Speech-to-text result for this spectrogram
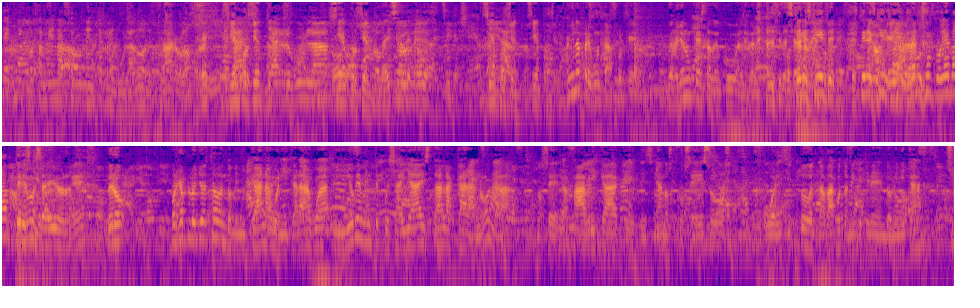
técnico también a ser un ente regulador. ¿es Claro, correcto, Ya- 100%. Ya regula 100%. De ahí sale todo. 100%, 100%. Hay una pregunta, porque bueno, yo nunca he estado en Cuba, la verdad. Pues tienes que ir, pues tienes que ir, cuando ¿verdad? tenemos un problema, tenemos ahí, ¿verdad? ¿Eh? Pero, por ejemplo, yo he estado en Dominicana o en Nicaragua y obviamente pues allá está la cara, ¿no? La, no sé, la fábrica que te enseñan los procesos o el Instituto del Tabaco también que tienen en Dominicana. Si,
